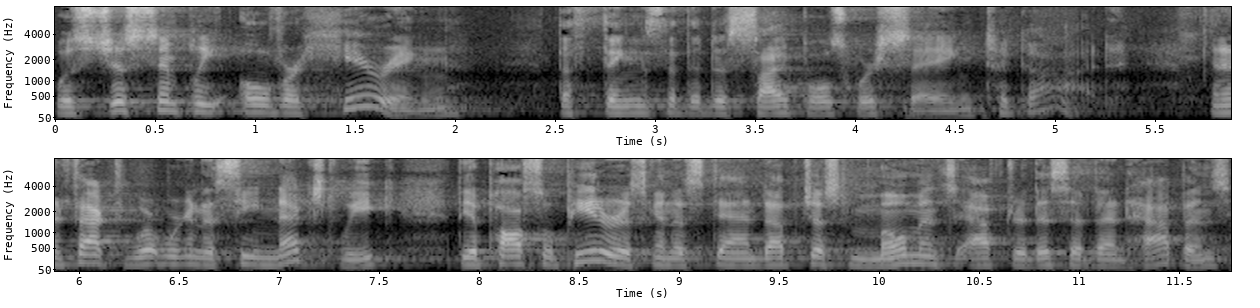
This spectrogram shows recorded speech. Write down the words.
was just simply overhearing the things that the disciples were saying to God. And in fact, what we're going to see next week, the Apostle Peter is going to stand up just moments after this event happens.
